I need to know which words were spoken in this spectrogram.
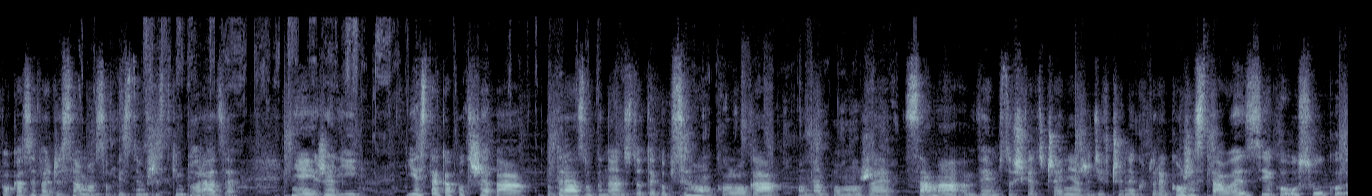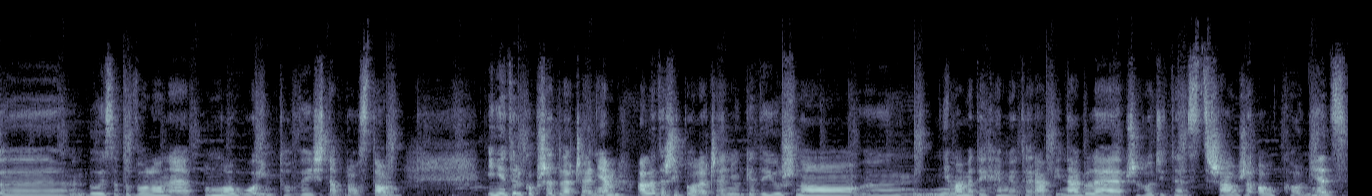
pokazywać, że sama sobie z tym wszystkim poradzę. Nie, jeżeli jest taka potrzeba, od razu gnać do tego psychoonkologa, on nam pomoże. Sama wiem z doświadczenia, że dziewczyny, które korzystały z jego usług, y, były zadowolone, pomogło im to wyjść na prostą. I nie tylko przed leczeniem, ale też i po leczeniu, kiedy już no, nie mamy tej chemioterapii. Nagle przychodzi ten strzał, że o, koniec.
